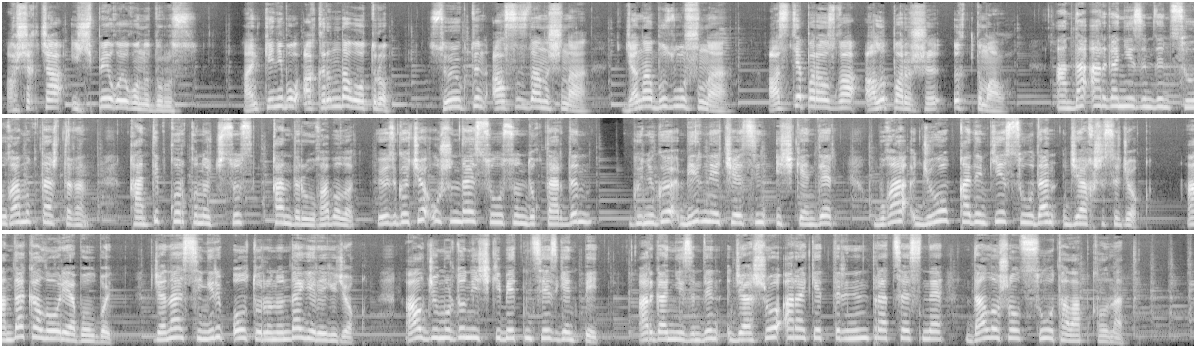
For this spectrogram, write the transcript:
ашыкча ичпей койгону дурус. Анткени бул акырындап отуруп сөөктүн алсызданышына жана бузулушуна остеопорозго алып барышы ыктымал анда организмдин сууга муктаждыгын кантип коркунучсуз кандырууга болот. Өзгөчө ушундай суусундуктардын күнүгө бир нечесин ичкендер буга жооп кадимки суудан жакшысы жок. Анда калория болбойт жана сиңирип олтуруунун да кереги жок. Ал жумурдун ички бетин сезгентпейт. Организмдин жашоо аракеттеринин процессине дал ошол суу талап кылынат.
